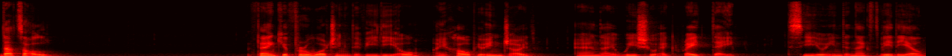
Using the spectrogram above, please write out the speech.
that's all. Thank you for watching the video. I hope you enjoyed and I wish you a great day. See you in the next video.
